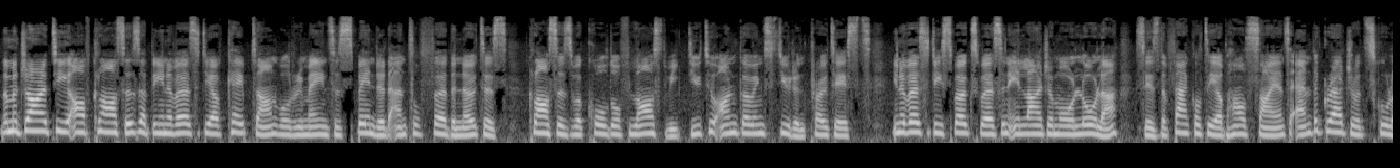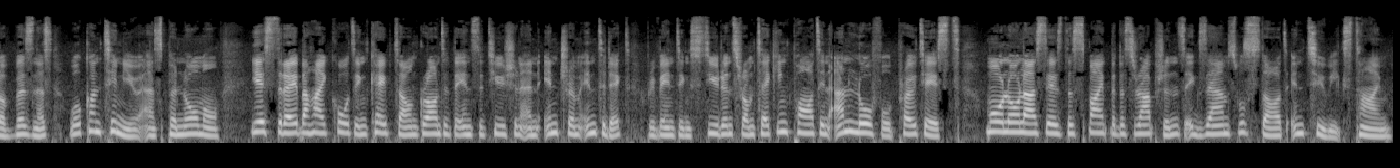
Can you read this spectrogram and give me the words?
The majority of classes at the University of Cape Town will remain suspended until further notice. Classes were called off last week due to ongoing student protests. University spokesperson Elijah Moholola says the Faculty of Health Science and the Graduate School of Business will continue as per normal. Yesterday, the High Court in Cape Town granted the institution an interim interdict preventing students from taking part in unlawful protests. Moholola says despite the disruptions, exams will start in two weeks' time.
